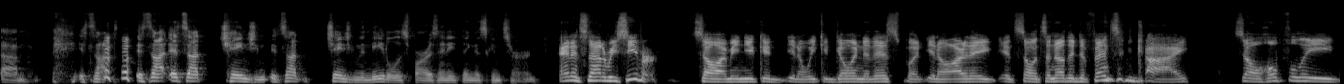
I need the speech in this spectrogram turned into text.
um, it's not it's not it's not changing it's not changing the needle as far as anything is concerned and it's not a receiver so I mean, you could, you know, we could go into this, but you know, are they? It's so it's another defensive guy. So hopefully,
